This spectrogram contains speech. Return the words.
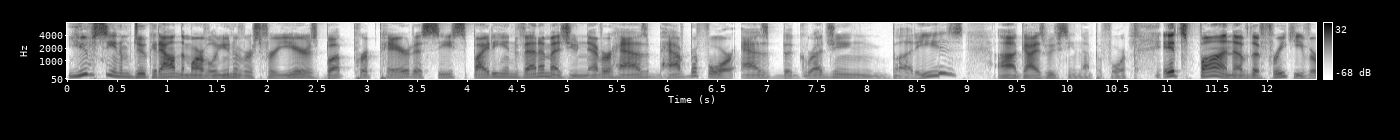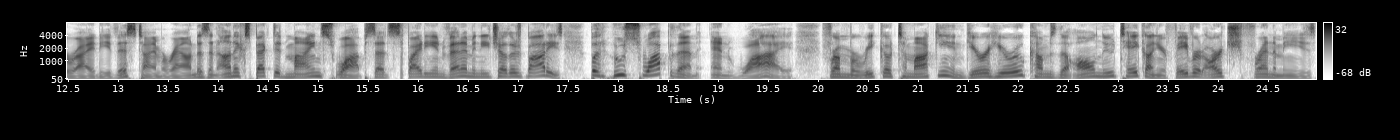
You've seen them duke it out in the Marvel Universe for years, but prepare to see Spidey and Venom as you never has have before as begrudging buddies. Uh, guys, we've seen that before. It's fun of the freaky variety this time around, as an unexpected mind swap sets Spidey and Venom in each other's bodies. But who swapped them and why? From Mariko Tamaki and Gurihiru comes the all-new take on your favorite arch frenemies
